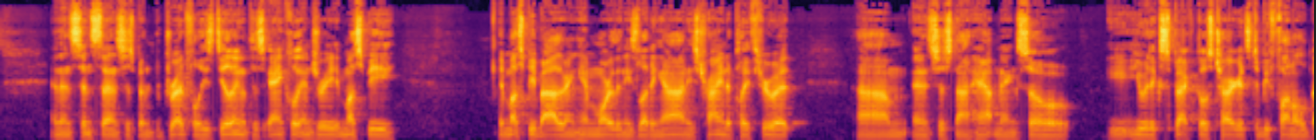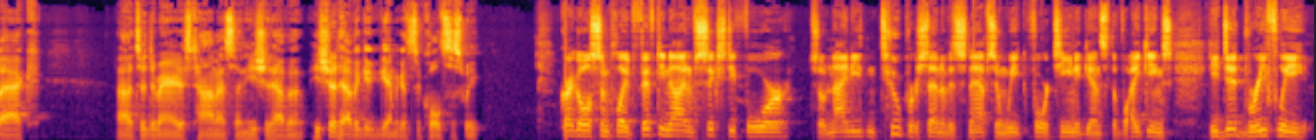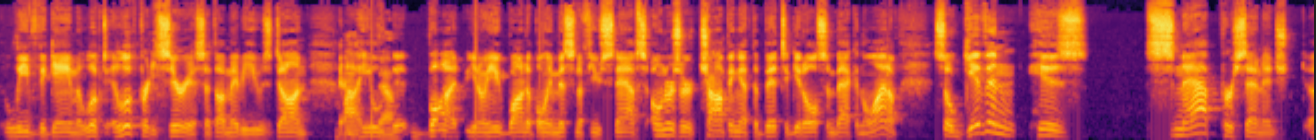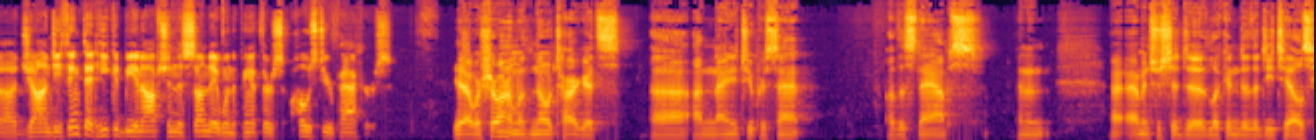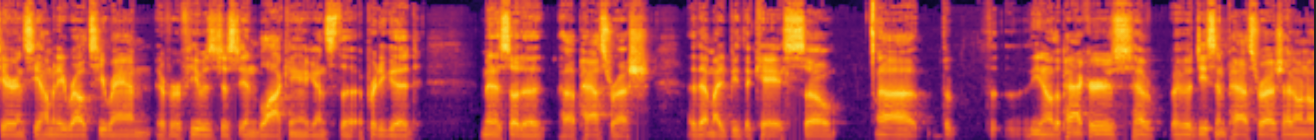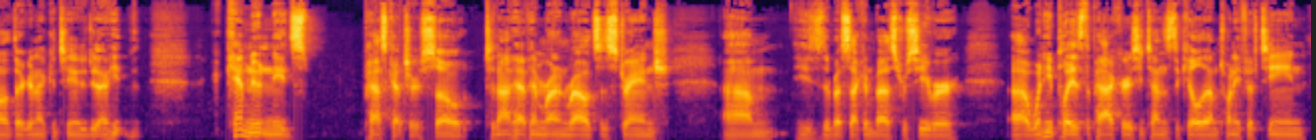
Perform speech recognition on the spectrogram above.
And then since then, it's just been dreadful. He's dealing with this ankle injury. It must be, it must be bothering him more than he's letting on. He's trying to play through it, um, and it's just not happening. So you, you, would expect those targets to be funneled back uh, to Demaryius Thomas, and he should have a he should have a good game against the Colts this week. Greg Olsen played 59 of 64, so 92% of his snaps in week 14 against the Vikings. He did briefly leave the game. It looked it looked pretty serious. I thought maybe he was done. Yeah, uh, he yeah. but, you know, he wound up only missing a few snaps. Owners are chomping at the bit to get Olsen back in the lineup. So given his snap percentage, uh, John, do you think that he could be an option this Sunday when the Panthers host your Packers? Yeah, we're showing him with no targets uh, on 92% of the snaps. And I'm interested to look into the details here and see how many routes he ran, if, if he was just in blocking against the, a pretty good Minnesota uh, pass rush. That might be the case. So, uh, the, the, you know, the Packers have, have, a decent pass rush. I don't know if they're going to continue to do that. He, Cam Newton needs pass catchers, so to not have him running routes is strange. Um, he's the second best receiver. Uh, when he plays the Packers, he tends to kill them. 2015,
